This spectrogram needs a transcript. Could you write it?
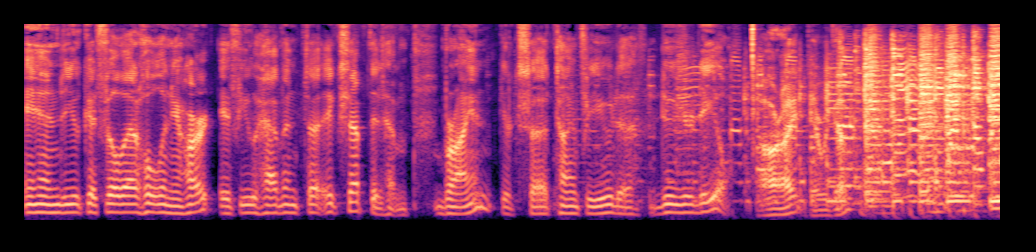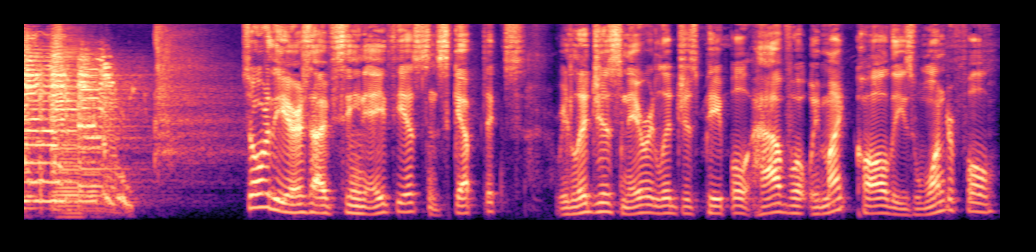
and you can fill that hole in your heart if you haven't uh, accepted Him. Brian, it's uh, time for you to do your deal. All right, there we go. So, over the years, I've seen atheists and skeptics, religious and irreligious people have what we might call these wonderful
